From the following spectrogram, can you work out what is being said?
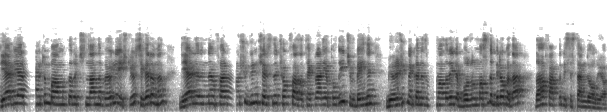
Diğer diğer bütün bağımlılıklar açısından da böyle işliyor. Sigaranın diğerlerinden farkı şu gün içerisinde çok fazla tekrar yapıldığı için beynin biyolojik mekanizmalarıyla bozulması da bir o kadar daha farklı bir sistemde oluyor.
